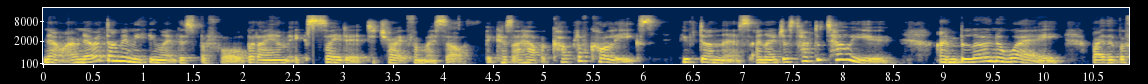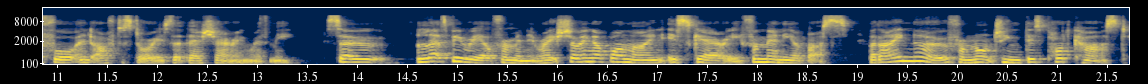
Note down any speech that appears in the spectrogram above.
Now, I've never done anything like this before, but I am excited to try it for myself because I have a couple of colleagues who've done this. And I just have to tell you, I'm blown away by the before and after stories that they're sharing with me. So let's be real for a minute, right? Showing up online is scary for many of us. But I know from launching this podcast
